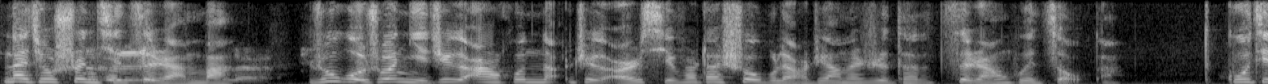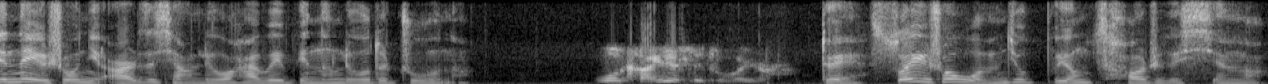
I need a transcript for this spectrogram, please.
那就顺其自然吧。如果说你这个二婚的这个儿媳妇儿她受不了这样的日子，她自然会走的。估计那个时候你儿子想留还未必能留得住呢。我看也是这样。对，所以说我们就不用操这个心了，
